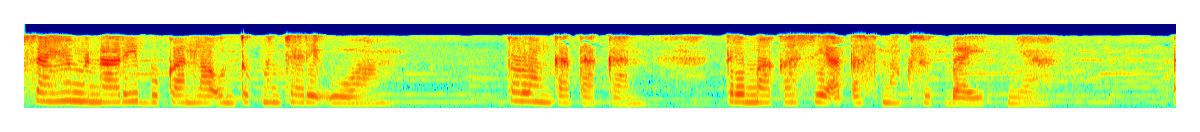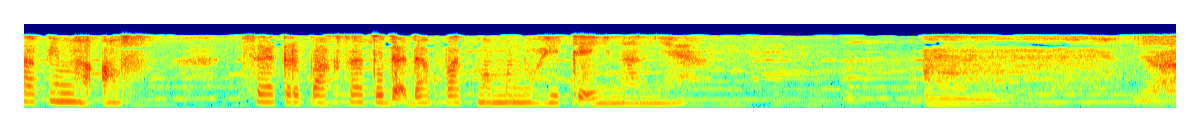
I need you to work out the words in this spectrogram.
Saya menari bukanlah untuk mencari uang. Tolong katakan, terima kasih atas maksud baiknya. Tapi maaf, saya terpaksa tidak dapat memenuhi keinginannya. Hmm, ya,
